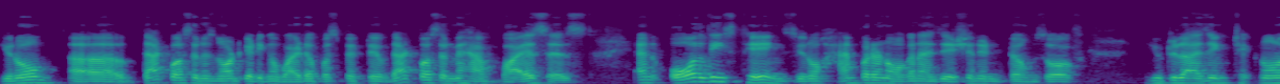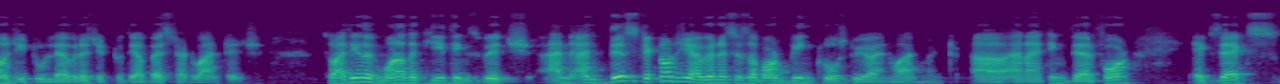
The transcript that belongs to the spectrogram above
you know uh, that person is not getting a wider perspective. That person may have biases. And all these things you know hamper an organization in terms of utilizing technology to leverage it to their best advantage. So i think that one of the key things which and and this technology awareness is about being close to your environment. Uh, and i think therefore execs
